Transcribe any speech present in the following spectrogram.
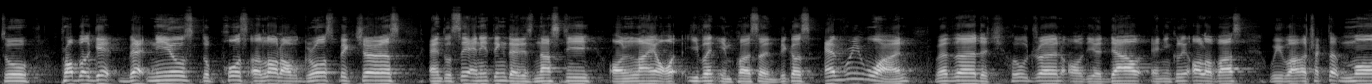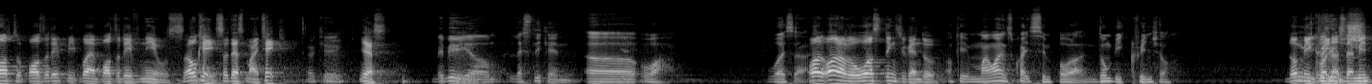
to propagate bad news, to post a lot of gross pictures, and to say anything that is nasty online or even in person. Because everyone, whether the children or the adult, and including all of us, we were attracted more to positive people and positive news. Okay, so that's my take. Okay. Yes. Maybe um, Leslie can. Uh, wow. Worse. ah. What, one of the worst things you can do? Okay, my one is quite simple. lah. Don't be cringe. Oh. Don't be What does cringe. that mean?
